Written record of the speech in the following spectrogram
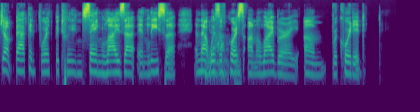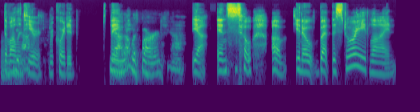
jump back and forth between saying Liza and Lisa, and that yeah. was of course on the library um, recorded, the volunteer yeah. recorded thing. Yeah, that was Bard. Yeah. Yeah, and so um, you know, but the storyline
